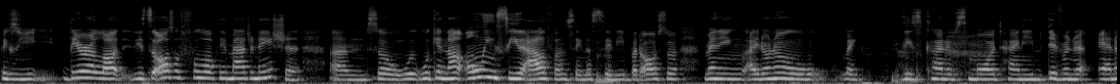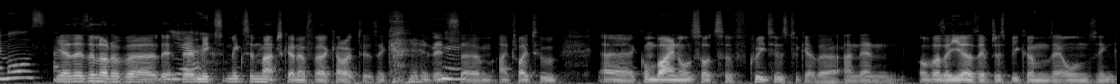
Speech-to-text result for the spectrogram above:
Because you, there are a lot. It's also full of imagination, and so we, we can not only see the elephants in the Mhm. city, but also many. I don't know, like these kind of small, tiny, different animals. yeah, there's a lot of uh, they're, they're mix mix and match kind of uh, characters. Like, it's um, I try to uh, combine all sorts of creatures together, and then over the years they've just become their own thing.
